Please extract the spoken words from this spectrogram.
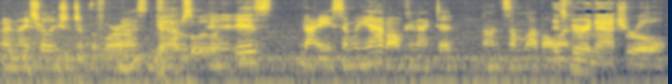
a nice relationship before us. Yeah, absolutely. And it is nice, and we have all connected on some level. It's and- very natural.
